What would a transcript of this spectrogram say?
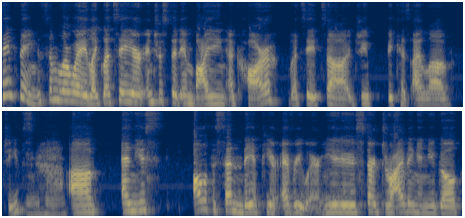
same thing, similar way. Like let's say you're interested in buying a car. Let's say it's a Jeep because I love Jeeps. Mm-hmm. Um, and you all of a sudden they appear everywhere. Mm. You start driving and you go,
